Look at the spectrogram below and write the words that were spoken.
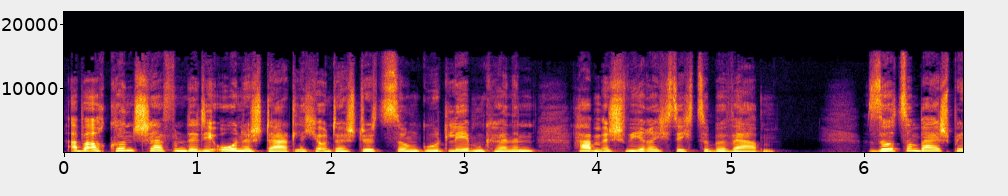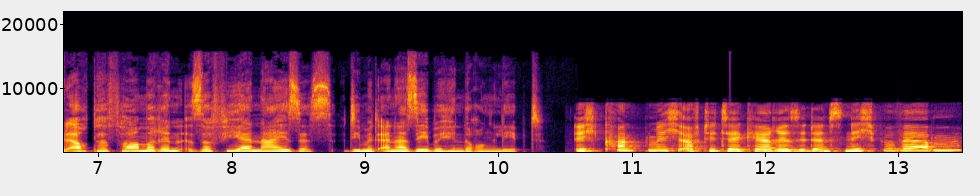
Aber auch Kunstschaffende, die ohne staatliche Unterstützung gut leben können, haben es schwierig, sich zu bewerben. So zum Beispiel auch Performerin Sophia Neises, die mit einer Sehbehinderung lebt. Ich konnte mich auf die Take-Care-Residenz nicht bewerben,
